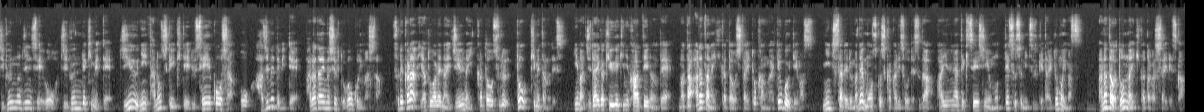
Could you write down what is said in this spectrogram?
自分の人生を自分で決めて自由に楽しく生きている成功者を初めて見てパラダイムシフトが起こりました。それから雇われない自由な生き方をすると決めたのです。今時代が急激に変わっているので、また新たな生き方をしたいと考えて動いています。認知されるまでもう少しかかりそうですが、パイオニア的精神を持って進み続けたいと思います。あなたはどんな生き方がしたいですか？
